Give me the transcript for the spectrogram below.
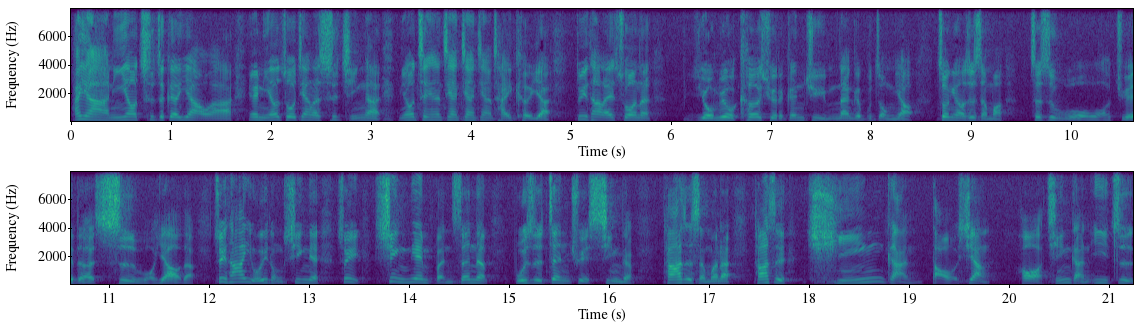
哎呀，你要吃这个药啊，哎，你要做这样的事情啊，你要这样这样这样这样才可以啊。对他来说呢。有没有科学的根据？那个不重要，重要是什么？这是我我觉得是我要的，所以他有一种信念。所以信念本身呢，不是正确性的，它是什么呢？它是情感导向，哦，情感意志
